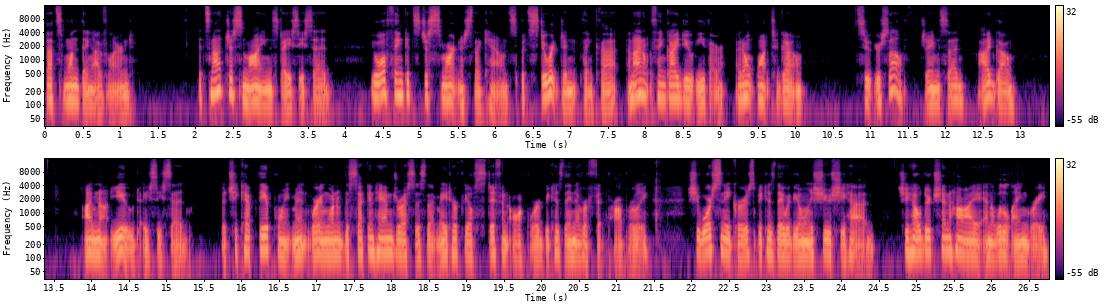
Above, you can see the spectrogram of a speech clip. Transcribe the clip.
That's one thing I've learned. It's not just minds, Dicey said. You all think it's just smartness that counts, but Stuart didn't think that, and I don't think I do either. I don't want to go. Suit yourself, James said. I'd go. I'm not you, Dicey said. But she kept the appointment, wearing one of the second-hand dresses that made her feel stiff and awkward because they never fit properly. She wore sneakers because they were the only shoes she had. She held her chin high and a little angry.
